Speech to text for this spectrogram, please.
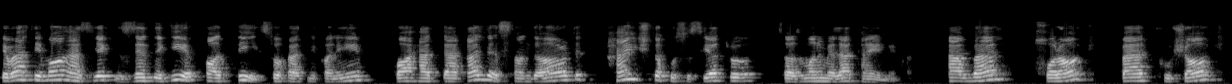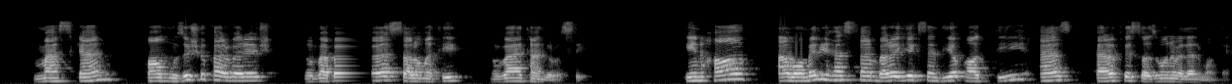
که وقتی ما از یک زندگی عادی صحبت می‌کنیم با حداقل استاندارد پنج تا خصوصیت رو سازمان ملل تعیین می‌کنه. اول خوراک بعد پوشاک مسکن آموزش و پرورش و بعد سلامتی و تندرستی. اینها عواملی هستند برای یک زندگی عادی از طرف سازمان ملل متحد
